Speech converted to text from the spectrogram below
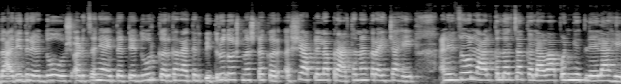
दारिद्र्य दोष अडचणी आहेत तर ते दूर कर. घरातील पितृदोष नष्ट कर अशी आपल्याला प्रार्थना करायची आहे. आणि जो लाल कलरचा कलावा आपण घेतलेला आहे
